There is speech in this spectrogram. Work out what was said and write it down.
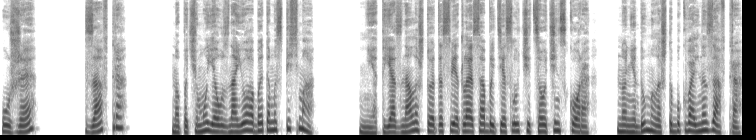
Уже? Завтра? Но почему я узнаю об этом из письма?» Нет, я знала, что это светлое событие случится очень скоро, но не думала, что буквально завтра.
